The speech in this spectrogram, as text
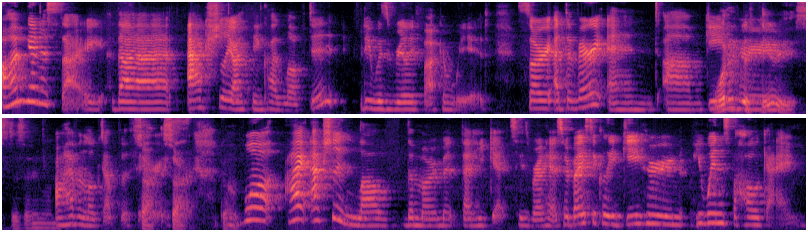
I'm gonna say that actually I think I loved it, but it was really fucking weird. So at the very end, um, What are your theories? Does anyone? I haven't looked up the theories. sorry, sorry. Well, I actually love the moment that he gets his red hair. So basically, Gi-hoon, he wins the whole game,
